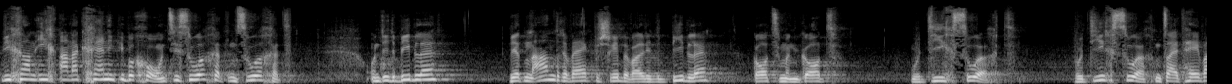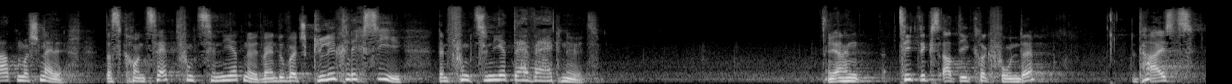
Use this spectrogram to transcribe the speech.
wie kann ich Anerkennung bekommen. Und sie suchen und suchen. Und in der Bibel wird ein anderer Weg beschrieben, weil in der Bibel geht es um einen Gott, wo dich sucht. Wo dich sucht und sagt, hey, warte mal schnell. Das Konzept funktioniert nicht. Wenn du glücklich sein willst, dann funktioniert der Weg nicht. Ich habe einen Zeitungsartikel gefunden. Das heißt,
